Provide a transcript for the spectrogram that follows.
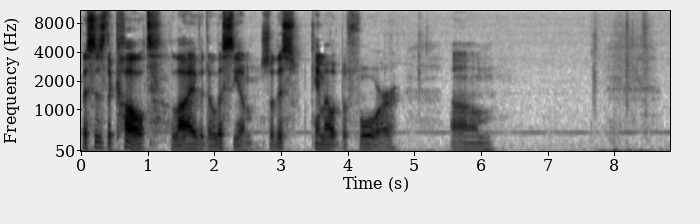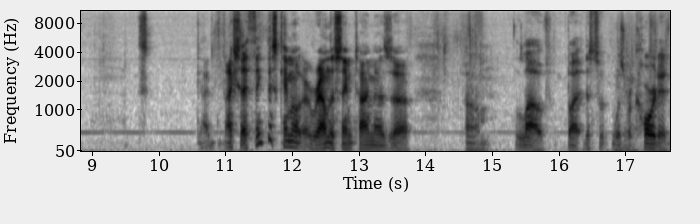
This is the Cult live at the Lyceum. So this came out before. Um, actually, I think this came out around the same time as uh, um, Love, but this was recorded.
